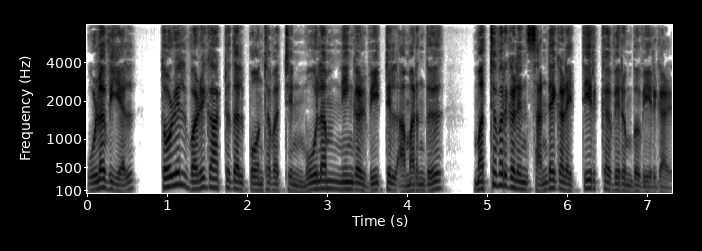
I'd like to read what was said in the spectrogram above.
உளவியல் தொழில் வழிகாட்டுதல் போன்றவற்றின் மூலம் நீங்கள் வீட்டில் அமர்ந்து மற்றவர்களின் சண்டைகளைத் தீர்க்க விரும்புவீர்கள்.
